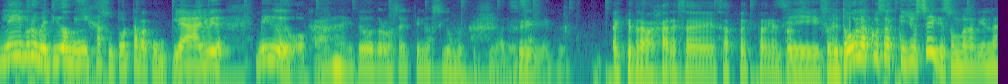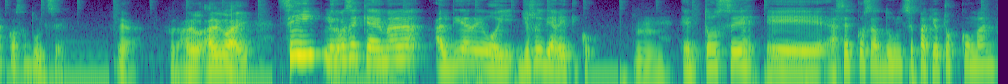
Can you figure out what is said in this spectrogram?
Le he prometido a mi hija su torta para cumpleaños, mira, medio de boca, tengo que reconocer que no he sido muy cultivado Sí. Hay que trabajar ese, ese aspecto ahí entonces. Sí, sobre todo las cosas que yo sé, que son más bien las cosas dulces. Ya. Pero algo, algo hay. Sí, lo que pasa es que además al día de hoy yo soy diabético. Mm. Entonces, eh, hacer cosas dulces para que otros coman.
